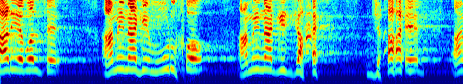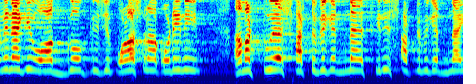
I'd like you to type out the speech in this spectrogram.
দাঁড়িয়ে বলছে, আমি নাকি মূর্খ, আমি নাকি যায় জাহেল আমি নাকি অজ্ঞ, কিছু পড়াশোনা করিনি, আমার টু এর সার্টিফিকেট নাই থ্রি সার্টিফিকেট নাই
